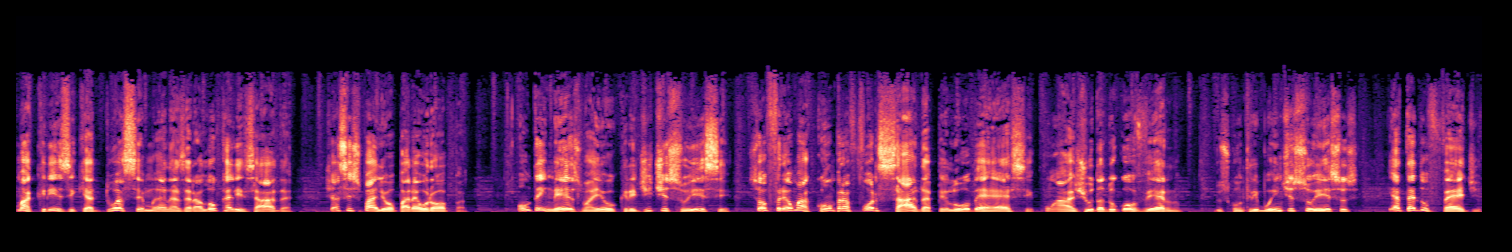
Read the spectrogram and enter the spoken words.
Uma crise que há duas semanas era localizada já se espalhou para a Europa. Ontem mesmo aí, o Credit Suisse sofreu uma compra forçada pelo UBS com a ajuda do governo, dos contribuintes suíços e até do Fed.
